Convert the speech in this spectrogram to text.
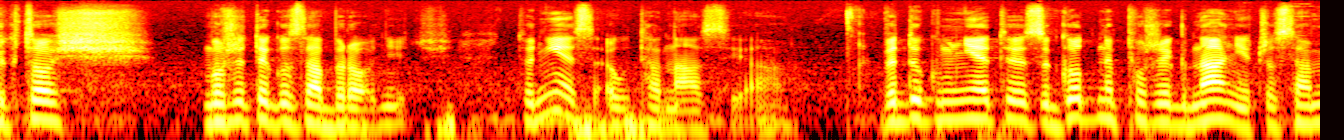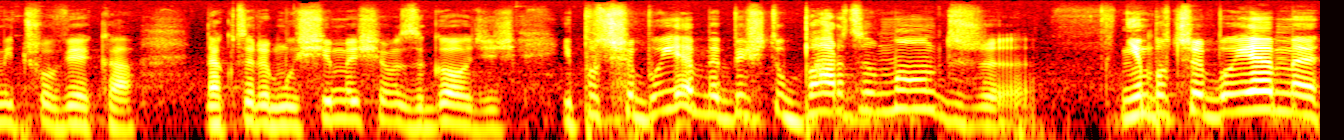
Czy ktoś może tego zabronić? To nie jest eutanazja. Według mnie to jest godne pożegnanie czasami człowieka, na które musimy się zgodzić i potrzebujemy być tu bardzo mądrzy. Nie potrzebujemy,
